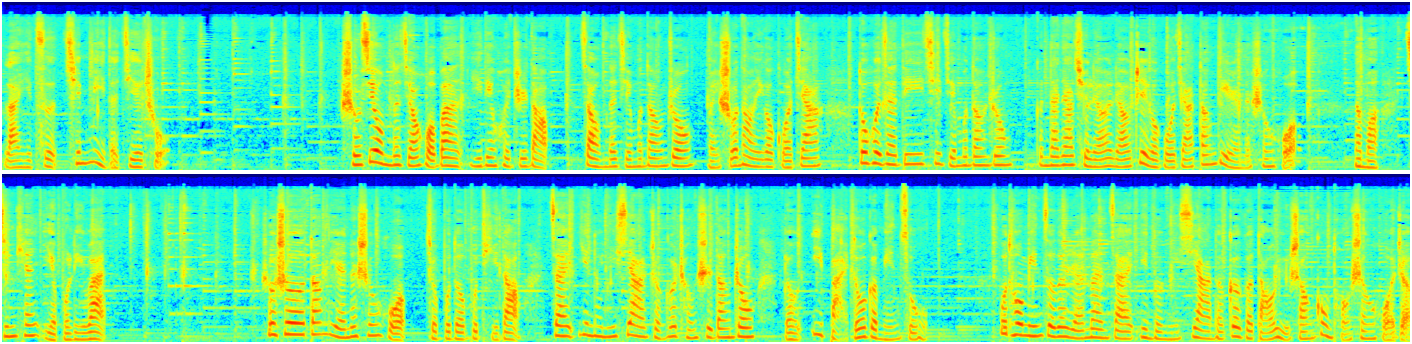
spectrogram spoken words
来一次亲密的接触。熟悉我们的小伙伴一定会知道，在我们的节目当中，每说到一个国家。都会在第一期节目当中跟大家去聊一聊这个国家当地人的生活，那么今天也不例外。说说当地人的生活，就不得不提到，在印度尼西亚整个城市当中，有一百多个民族，不同民族的人们在印度尼西亚的各个岛屿上共同生活着，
